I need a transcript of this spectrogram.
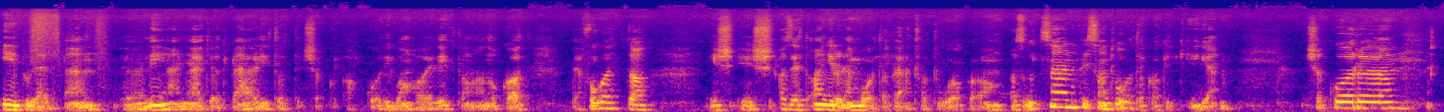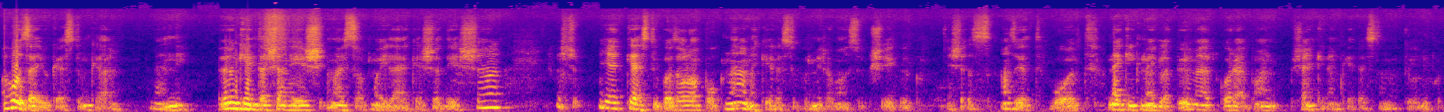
épületben néhány ágyat beállított, és akkoriban hajléktalanokat befogadta és, és azért annyira nem voltak láthatóak a, az utcán, viszont voltak, akik igen. És akkor hozzájuk kezdtünk el menni. Önkéntesen és nagy szakmai lelkesedéssel, és ugye kezdtük az alapoknál, megkérdeztük, hogy mire van szükségük. És ez azért volt nekik meglepő, mert korábban senki nem kérdezte meg tőlük, hogy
